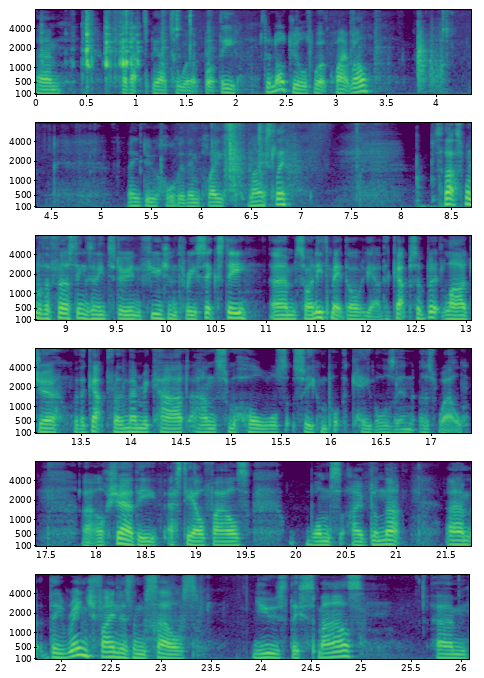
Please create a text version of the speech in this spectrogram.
um, for that to be able to work. But the, the nodules work quite well. They do hold it in place nicely. So that's one of the first things I need to do in Fusion 360. Um, so I need to make the, yeah, the gaps a bit larger with a gap for the memory card and some holes so you can put the cables in as well. Uh, I'll share the STL files once I've done that. Um, the rangefinders themselves use the SMARS um,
